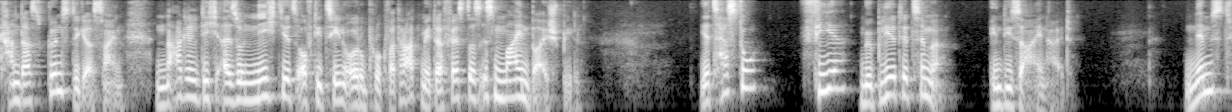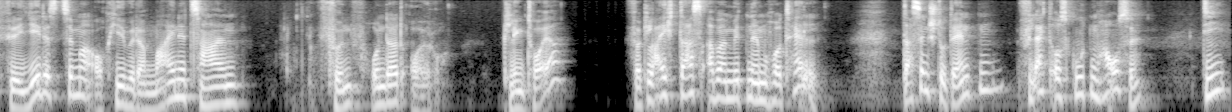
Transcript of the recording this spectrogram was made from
Kann das günstiger sein. Nagel dich also nicht jetzt auf die 10 Euro pro Quadratmeter fest. Das ist mein Beispiel. Jetzt hast du vier möblierte Zimmer in dieser Einheit. Nimmst für jedes Zimmer, auch hier wieder meine Zahlen, 500 Euro. Klingt teuer? Vergleich das aber mit einem Hotel. Das sind Studenten, vielleicht aus gutem Hause, die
